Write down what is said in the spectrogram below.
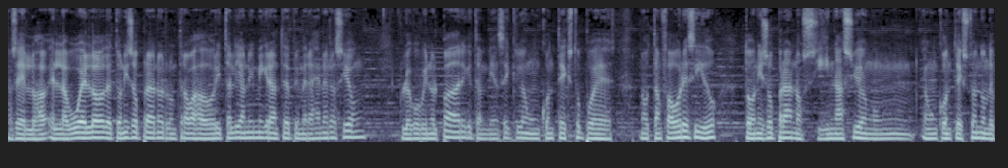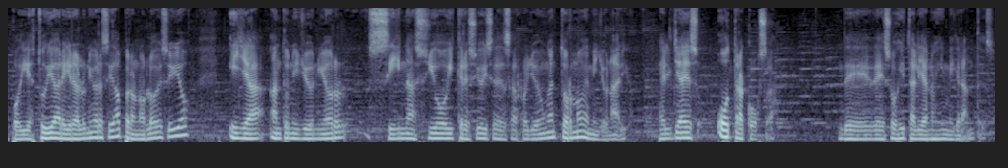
no sé, el abuelo de Tony Soprano era un trabajador italiano inmigrante de primera generación, luego vino el padre que también se crió en un contexto pues no tan favorecido, Tony Soprano sí nació en un, en un contexto en donde podía estudiar e ir a la universidad, pero no lo decidió, y ya Anthony Jr. sí nació y creció y se desarrolló en un entorno de millonario. Él ya es otra cosa de, de esos italianos inmigrantes.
